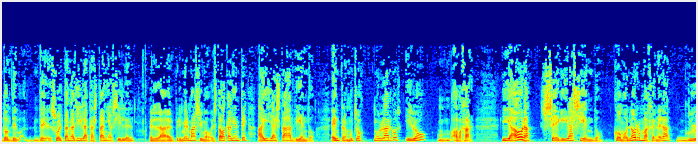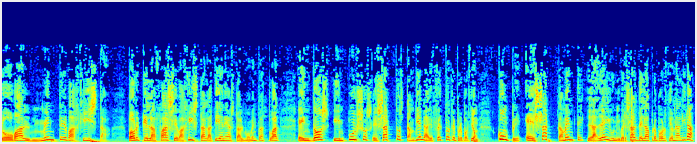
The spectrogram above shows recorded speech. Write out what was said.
donde sueltan allí la castaña si el, primer máximo estaba caliente, ahí ya está ardiendo. Entran muchos largos y luego mm, a bajar y ahora seguirá siendo, como norma general, globalmente bajista, porque la fase bajista la tiene hasta el momento actual en dos impulsos exactos también a efectos de proporción. Cumple exactamente la ley universal de la proporcionalidad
